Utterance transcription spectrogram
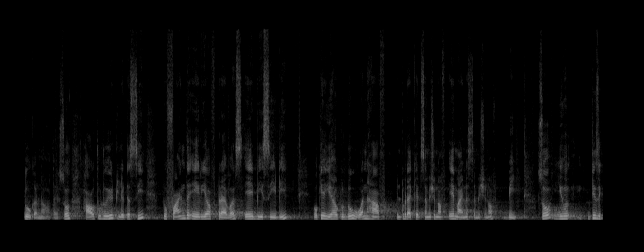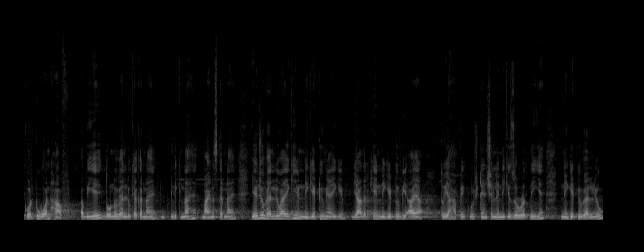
टू करना होता है। So how to do it let us see to find the area of traverse A B C D okay you have to do one half into bracket summation of A minus summation of B so you it is equal to one half अब ये दोनों वैल्यू क्या करना है? लिखना है माइनस करना है। ये जो वैल्यू आएगी निगेटिव में आएगी। याद रखिए निगेटिव भी आया तो यहाँ पे कुछ टेंशन लेने की ज़रूरत नहीं है। निगेटिव वैल्यू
